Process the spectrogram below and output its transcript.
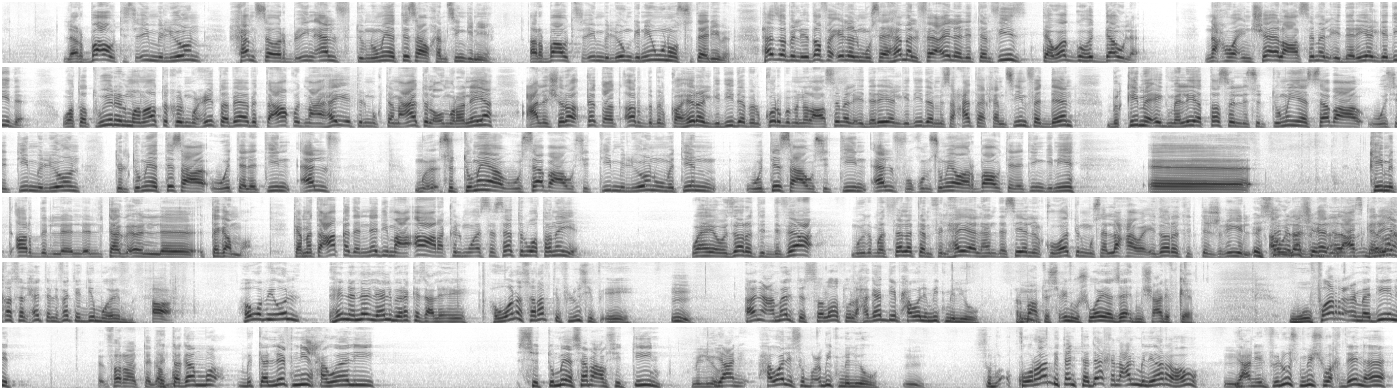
ل 94 مليون 45859 جنيه. 94 مليون جنيه ونص تقريبا. هذا بالإضافة إلى المساهمة الفاعلة لتنفيذ توجه الدولة نحو إنشاء العاصمة الإدارية الجديدة. وتطوير المناطق المحيطة بها بالتعاقد مع هيئة المجتمعات العمرانية على شراء قطعة أرض بالقاهرة الجديدة بالقرب من العاصمة الإدارية الجديدة مساحتها 50 فدان بقيمة إجمالية تصل ل 667 مليون 339 ألف 667 مليون و269 ألف و534 جنيه آه، قيمة أرض ال- ال- التج- ال- التجمع. كما تعاقد النادي مع أعرق المؤسسات الوطنية وهي وزارة الدفاع ممثلة في الهيئة الهندسية للقوات المسلحة وإدارة التشغيل أو الأشغال يبقى العسكرية. نلخص الحتة اللي فاتت دي مهمه آه. هو بيقول هنا النادي الأهلي بيركز على إيه؟ هو أنا صرفت فلوسي في إيه؟ مم. أنا عملت الصالات والحاجات دي بحوالي 100 مليون 94 وشوية زائد مش عارف كام. وفرع مدينة فرع التجمع. التجمع مكلفني حوالي 667 مليون. يعني حوالي 700 مليون. سب- قرابة انت داخل على المليار اهو. يعني الفلوس مش واخدينها.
